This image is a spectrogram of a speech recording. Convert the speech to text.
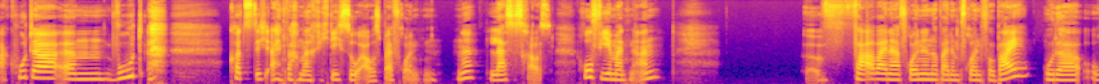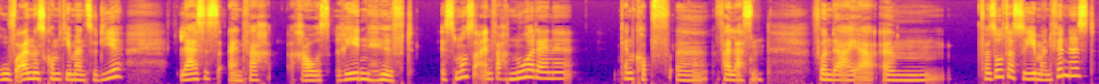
akuter ähm, Wut kotzt dich einfach mal richtig so aus bei Freunden. Ne? Lass es raus. Ruf jemanden an, fahr bei einer Freundin oder bei einem Freund vorbei oder ruf an, es kommt jemand zu dir. Lass es einfach raus. Reden hilft. Es muss einfach nur deine, dein Kopf äh, verlassen. Von daher, ähm, versuch, dass du jemanden findest,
